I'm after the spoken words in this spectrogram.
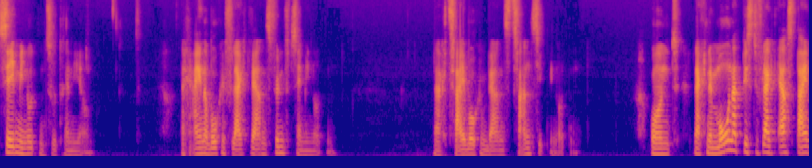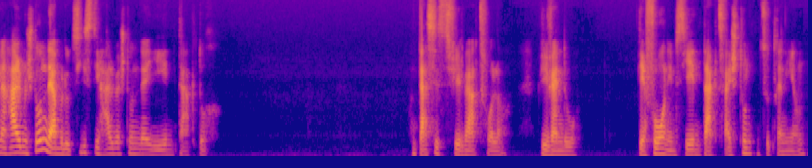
10 Minuten zu trainieren. Nach einer Woche vielleicht werden es 15 Minuten. Nach zwei Wochen werden es 20 Minuten. Und nach einem Monat bist du vielleicht erst bei einer halben Stunde, aber du ziehst die halbe Stunde jeden Tag durch. Und das ist viel wertvoller, wie wenn du dir vornimmst, jeden Tag zwei Stunden zu trainieren,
